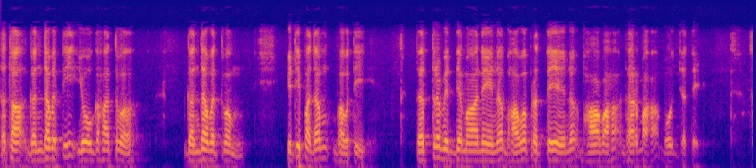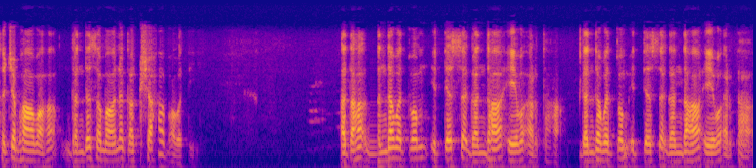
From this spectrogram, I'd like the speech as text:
तथा गन्धवती योगः त्व गन्धवत्वम् इति पदं भवति। तत्र विद्यमानेन भावप्रत्ययेन भावः धर्मः बोध्यते। स च भावः गन्धसमानकक्षः भवति। अतः गन्धवत्वम् इत्यस्य गन्धः एव अर्थः। गन्धवत्वम् इत्यस्य गन्धः एव अर्थः।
